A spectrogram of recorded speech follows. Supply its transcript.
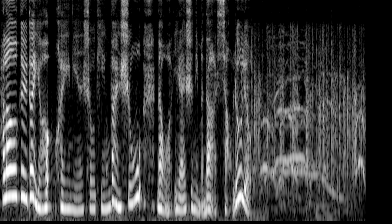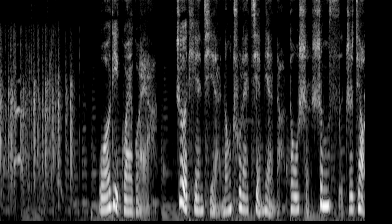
Hello，各位段友，欢迎您收听万事屋。那我依然是你们的小六六。我的乖乖啊，这天气能出来见面的都是生死之交，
